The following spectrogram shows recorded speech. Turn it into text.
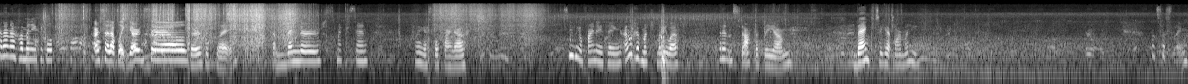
I don't know how many people are set up like yard sales or if it's like some vendors mixed in. I guess we'll find out. See if we can find anything. I don't have much money left. I didn't stop at the um, bank to get more money. What's this thing?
